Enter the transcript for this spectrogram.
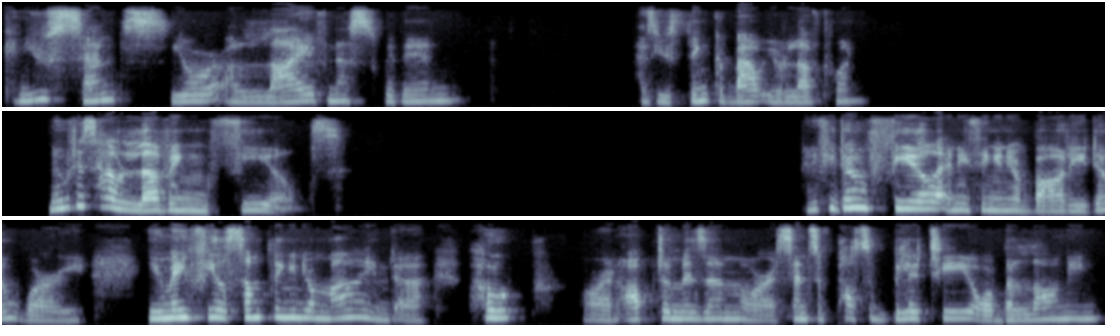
Can you sense your aliveness within as you think about your loved one? Notice how loving feels. And if you don't feel anything in your body, don't worry. You may feel something in your mind a hope or an optimism or a sense of possibility or belonging,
